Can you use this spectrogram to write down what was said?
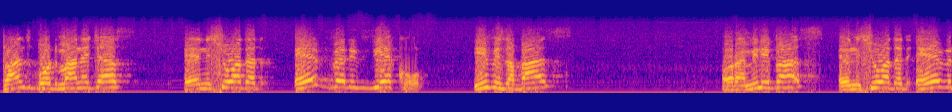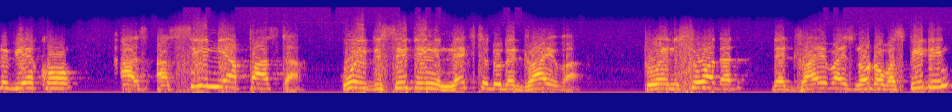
transport managers, ensure that every vehicle, if it's a bus or a minibus, ensure that every vehicle has a senior pastor who will be sitting next to the driver to ensure that the driver is not overspeeding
